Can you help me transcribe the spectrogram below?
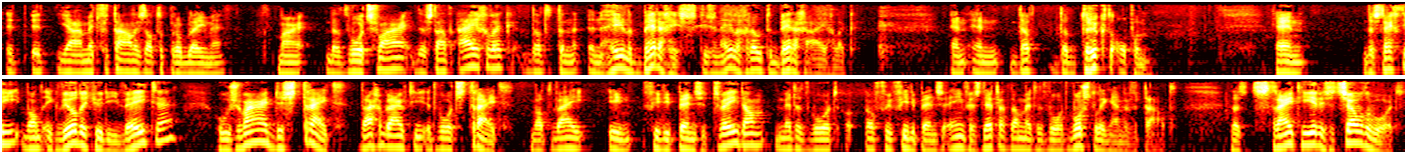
het, het, ja, met vertalen is dat het probleem. Hè? Maar dat woord zwaar, er staat eigenlijk dat het een, een hele berg is. Het is een hele grote berg eigenlijk. En, en dat, dat drukte op hem. En dan zegt hij, want ik wil dat jullie weten hoe zwaar de strijd. Daar gebruikt hij het woord strijd. Wat wij in Filippenzen 2 dan met het woord, of in Filippenzen 1 vers 30 dan met het woord worsteling hebben vertaald. Dat strijd hier is hetzelfde woord.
